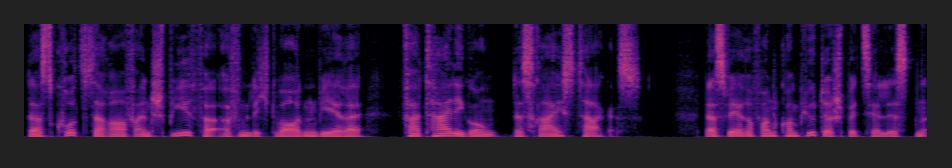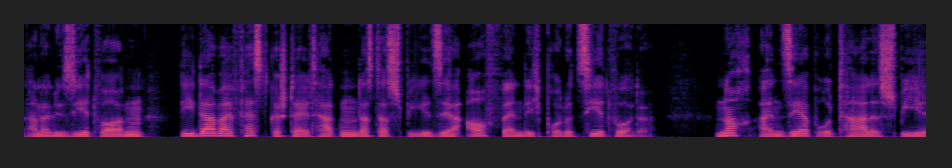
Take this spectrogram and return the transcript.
dass kurz darauf ein Spiel veröffentlicht worden wäre, Verteidigung des Reichstages. Das wäre von Computerspezialisten analysiert worden, die dabei festgestellt hatten, dass das Spiel sehr aufwendig produziert wurde. Noch ein sehr brutales Spiel,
